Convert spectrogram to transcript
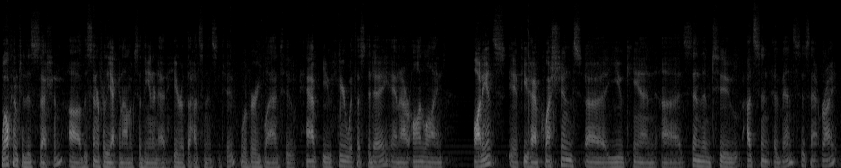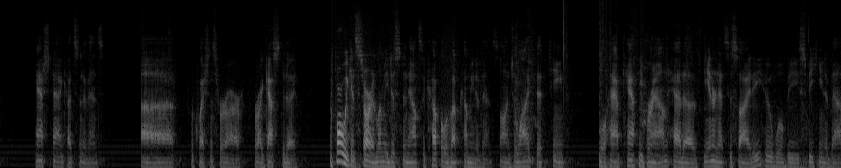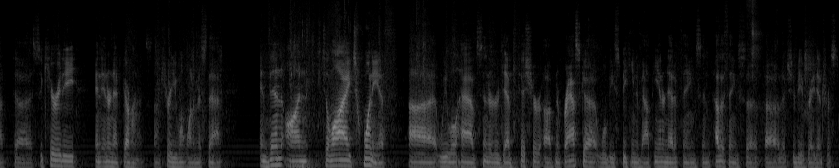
Welcome to this session of the Center for the Economics of the Internet here at the Hudson Institute. We're very glad to have you here with us today and our online audience. If you have questions, uh, you can uh, send them to Hudson Events, is that right? Hashtag Hudson Events uh, for questions for our, for our guests today. Before we get started, let me just announce a couple of upcoming events. On July 15th, we'll have Kathy Brown, head of the Internet Society, who will be speaking about uh, security and internet governance. I'm sure you won't want to miss that. And then on July 20th, uh, we will have Senator Deb Fischer of Nebraska will be speaking about the Internet of Things and other things uh, uh that should be of great interest.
